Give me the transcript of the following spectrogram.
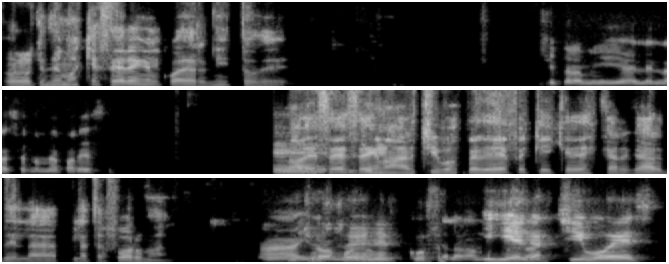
Pero lo tenemos que hacer en el cuadernito de... Sí, pero a mí el enlace no me aparece. No, Eh, ese es en los archivos PDF que hay que descargar de la plataforma. Ah, yo lo vamos estoy a, en el curso vamos y el mandar. archivo es,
